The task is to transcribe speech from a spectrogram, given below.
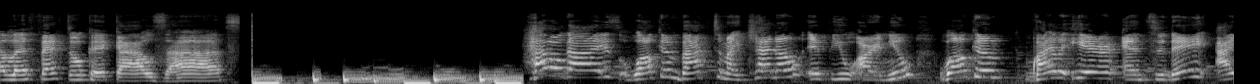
El efecto que causas. Hello guys, welcome back to my channel. If you are new, welcome. Violet here and today I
